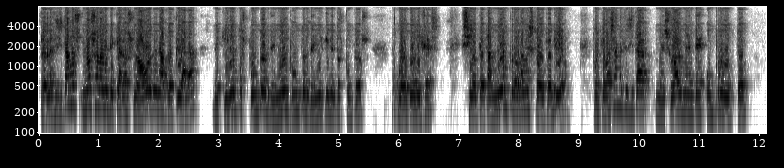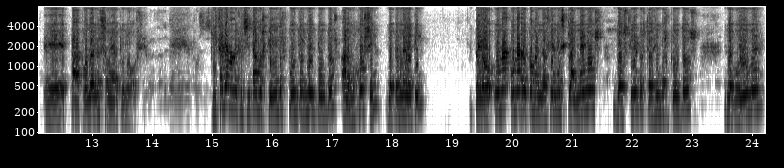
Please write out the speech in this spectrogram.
Pero necesitamos no solamente que hagas una orden apropiada de 500 puntos, de 1000 puntos, de 1500 puntos, ¿de acuerdo? Tú eliges, sino que también programes tu autoenvío, porque vas a necesitar mensualmente un producto eh, para poder desarrollar tu negocio. Quizá ya no necesitamos 500 puntos, 1000 puntos, a lo mejor sí, depende de ti, pero una, una recomendación es que al menos 200, 300 puntos de volumen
